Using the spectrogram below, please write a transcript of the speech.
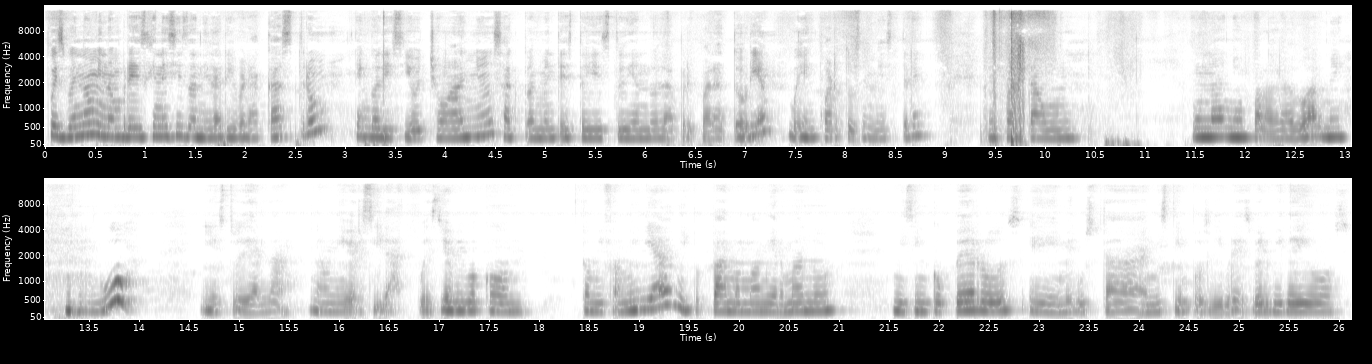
Pues bueno, mi nombre es Génesis Daniela Rivera Castro, tengo 18 años, actualmente estoy estudiando la preparatoria, voy en cuarto semestre, me falta un un año para graduarme uh, y estudiar la, universidad. Pues yo vivo con, con, mi familia, mi papá, mamá, mi hermano, mis cinco perros. Eh, me gusta en mis tiempos libres ver videos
